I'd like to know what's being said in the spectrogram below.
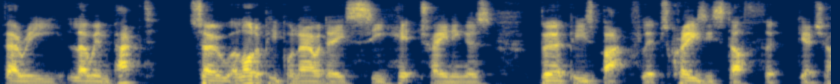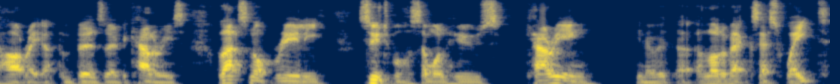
very low impact. So a lot of people nowadays see HIIT training as burpees, backflips, crazy stuff that gets your heart rate up and burns over calories. Well, that's not really suitable for someone who's carrying, you know, a, a lot of excess weight,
